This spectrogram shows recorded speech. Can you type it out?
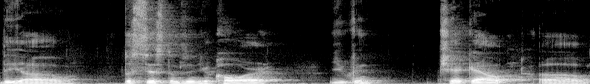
the uh, the systems in your car. You can check out uh,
